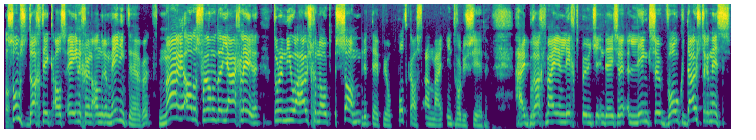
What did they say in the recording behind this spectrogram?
Soms dacht ik als enige een andere mening te hebben. Maar alles veranderde een jaar geleden toen een nieuwe huisgenoot Sam de TPO-podcast aan mij introduceerde. Hij bracht mij een lichtpuntje in deze linkse woke duisternis.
